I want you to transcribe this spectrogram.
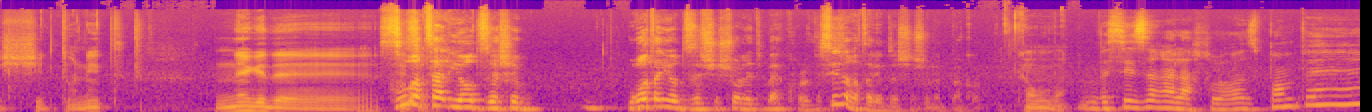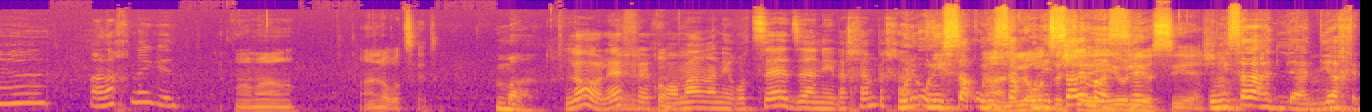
שלטונית נגד אה, סיסר. הוא רצה להיות זה ש... הוא רצה להיות זה ששולט בהכל, וסיזר רצה להיות זה ששולט בהכל. כמובן. וסיזר הלך לו, אז פומפי הלך נגד. הוא אמר, אני לא רוצה את זה. מה? לא, להפך, הוא. אמר, אני רוצה את זה, אני אלחם בך. הוא הוא ניסה, הוא לא, ניסה, לא הוא ניסה למעשה... הוא ניסה לה- להדיח את,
